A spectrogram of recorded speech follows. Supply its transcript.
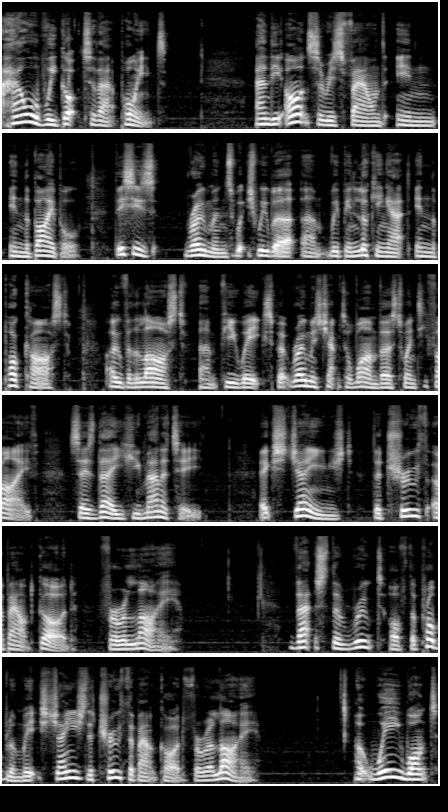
How have we got to that point? And the answer is found in, in the Bible. This is Romans, which we were um, we've been looking at in the podcast over the last um, few weeks. But Romans chapter one verse twenty five says they humanity exchanged the truth about God for a lie. That's the root of the problem. We exchange the truth about God for a lie. But we want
